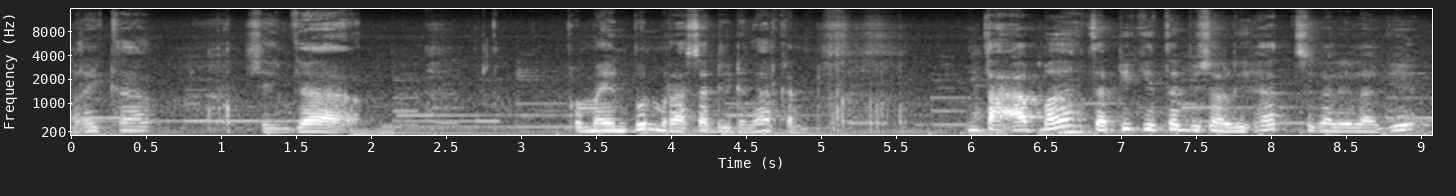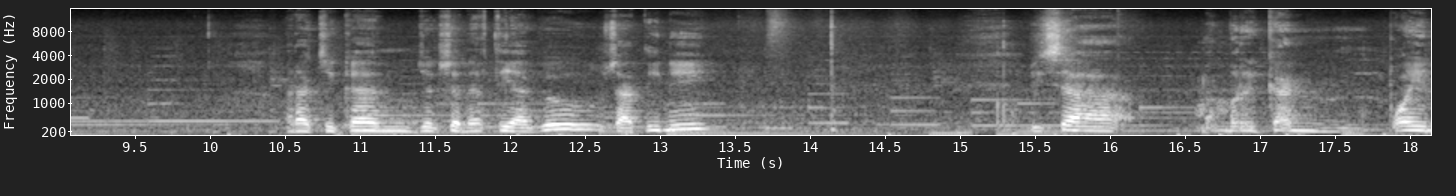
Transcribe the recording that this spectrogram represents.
mereka sehingga pemain pun merasa didengarkan. Entah apa tapi kita bisa lihat sekali lagi racikan Jackson F. Tiago saat ini bisa memberikan poin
